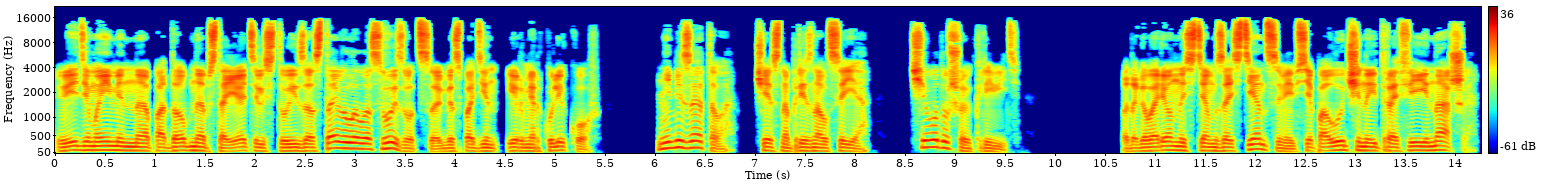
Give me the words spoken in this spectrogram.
Видимо, именно подобное обстоятельство и заставило вас вызваться, господин Ирмер Куликов. Не без этого, честно признался я. Чего душой кривить? По договоренностям за стенцами все полученные трофеи наши.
